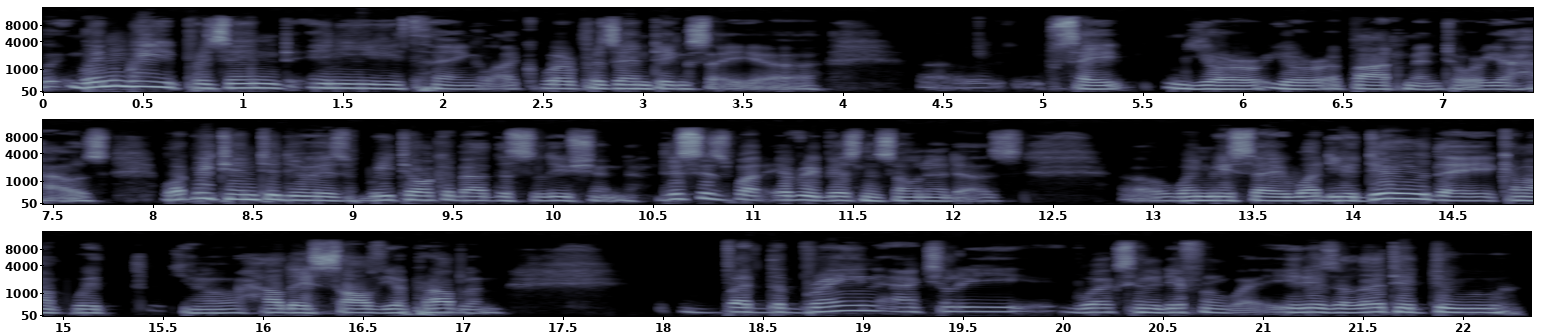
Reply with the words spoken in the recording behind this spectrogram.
when we present anything like we're presenting say uh, uh, say your your apartment or your house what we tend to do is we talk about the solution. This is what every business owner does. Uh, when we say what do you do? they come up with you know how they solve your problem. But the brain actually works in a different way. It is alerted to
